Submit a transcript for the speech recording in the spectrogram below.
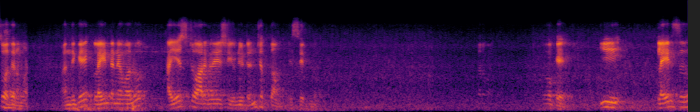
సో అదనమాట. అందుకే క్లయింట్ అనేవాళ్ళు హైయెస్ట్ ఆర్గనైజేషన్ యూనిట్ అని చెప్తాం ఎస్ఏపీలో ఓకే. ఈ క్లయింట్స్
